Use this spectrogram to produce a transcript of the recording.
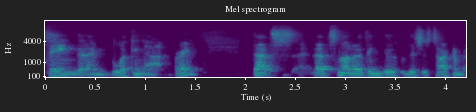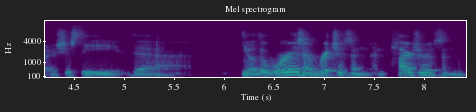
thing that i'm looking at right? That's that's not a thing that this is talking about. It's just the the you know the worries and riches and, and pleasures and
